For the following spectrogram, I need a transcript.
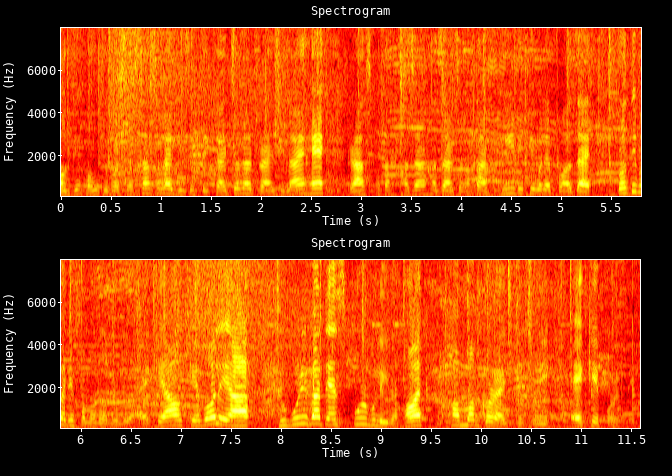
অগ্নিসংযোগৰ চেষ্টা চলাই বিজেপি কাৰ্যালয়ত ৰাইজ ওলাই আহে। ৰাজপথত হাজাৰ হাজাৰ জনতাৰ ভিৰ দেখিবলৈ পোৱা যায়। প্ৰতিবাদী সমদল ওলোৱা। কেৱল এয়া ধুবুৰী বা তেজপুৰ বুলি নহয় সমগ্ৰ ৰাজ্যজুৰি একে পৰিৱেশ।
